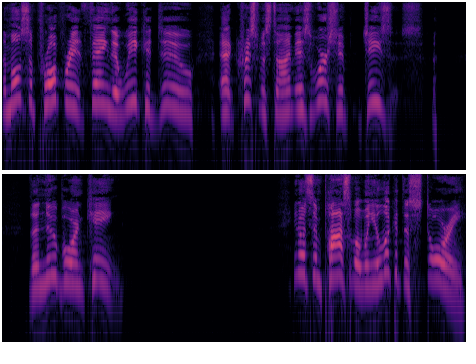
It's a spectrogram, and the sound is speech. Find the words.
The most appropriate thing that we could do at Christmas time is worship Jesus, the newborn king. You know, it's impossible. When you look at the story,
